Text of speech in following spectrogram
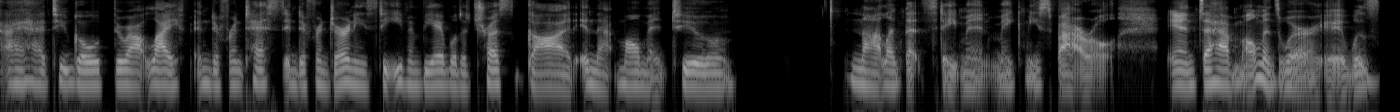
I had to go throughout life and different tests and different journeys to even be able to trust God in that moment to not like that statement make me spiral and to have moments where it was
